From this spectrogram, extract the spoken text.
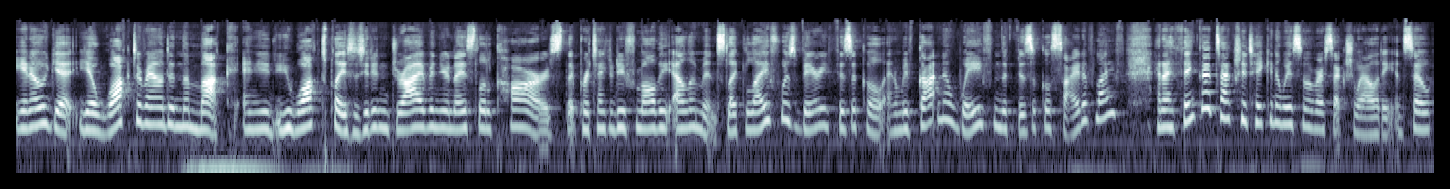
you know, you you walked around in the muck, and you you walked places. You didn't drive in your nice little cars that protected you from all the elements. Like life was very physical, and we've gotten away from the physical side of life, and I think that's actually taken away some of our sexuality. And so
